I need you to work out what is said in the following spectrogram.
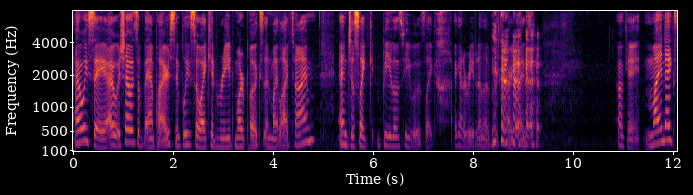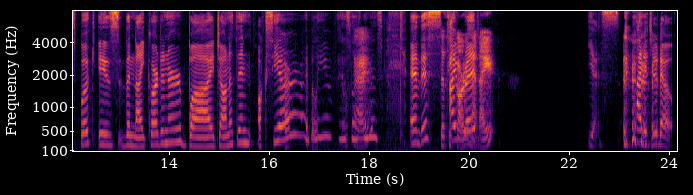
I always say I wish I was a vampire simply so I could read more books in my lifetime and just like be those people who's like, I gotta read another book. Sorry, guys. Okay, my next book is The Night Gardener by Jonathan Auxier, I believe his last name is. And this Does he I garden read, at night? Yes. How did you know?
